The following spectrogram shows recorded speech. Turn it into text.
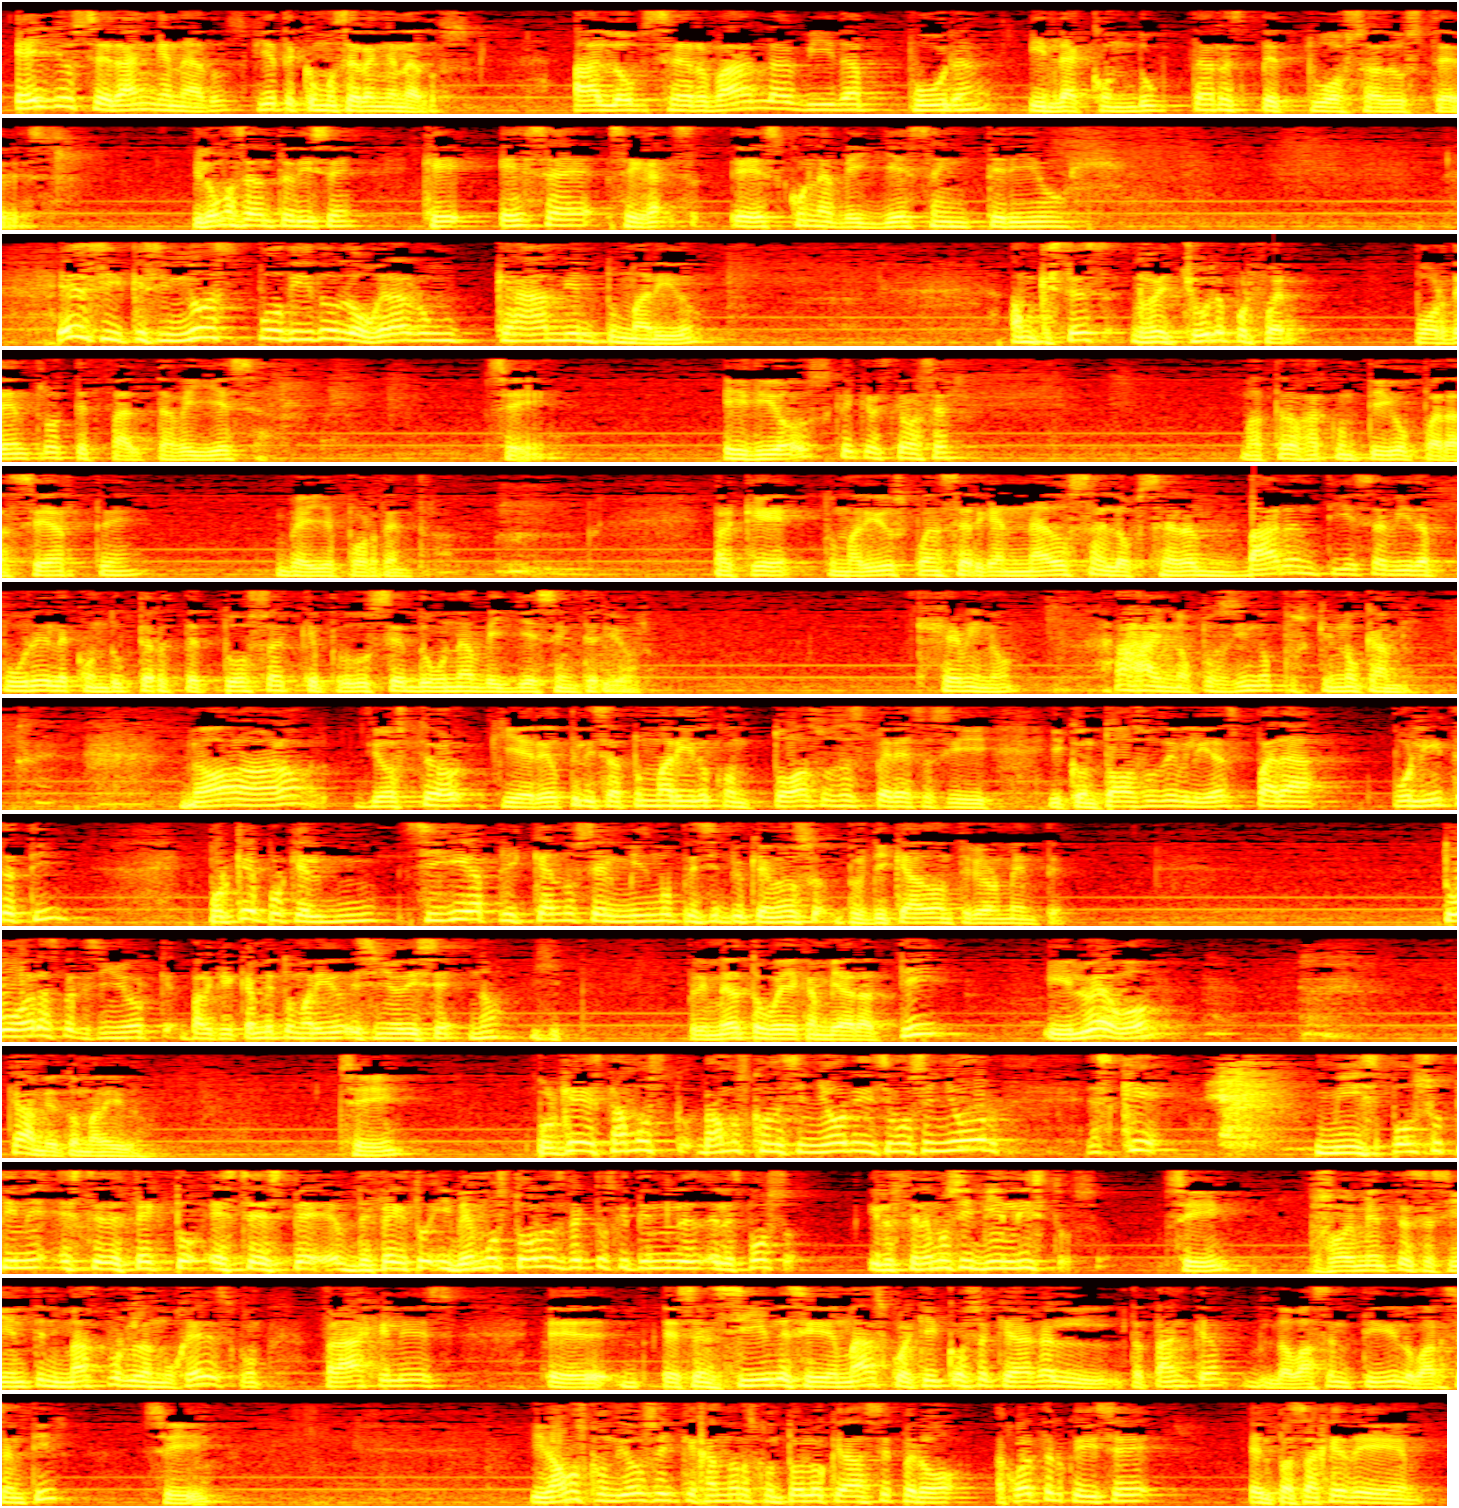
ellos serán ganados, fíjate cómo serán ganados, al observar la vida pura y la conducta respetuosa de ustedes. Y luego más adelante dice que esa es con la belleza interior. Es decir, que si no has podido lograr un cambio en tu marido, aunque estés rechule por fuera, por dentro te falta belleza. Sí. ¿Y Dios qué crees que va a hacer? Va a trabajar contigo para hacerte bella por dentro. Para que tus maridos puedan ser ganados al observar en ti esa vida pura y la conducta respetuosa que produce de una belleza interior. Heavy, ¿no? Ay, no, pues así no, pues que no cambie. No, no, no. Dios te quiere utilizar a tu marido con todas sus asperezas y, y con todas sus debilidades para pulirte a ti, ¿Por qué? Porque sigue aplicándose el mismo principio que hemos platicado anteriormente. tú oras para que, el Señor, para que cambie tu marido y el Señor dice, no, hijita, primero te voy a cambiar a ti y luego cambio a tu marido. ¿Sí? Porque estamos, vamos con el Señor y decimos, Señor, es que mi esposo tiene este defecto, este defecto, y vemos todos los defectos que tiene el, esposo, y los tenemos ahí bien listos. ¿Sí? Pues obviamente se sienten, y más por las mujeres, frágiles, eh, sensibles y demás, cualquier cosa que haga el tatanca lo va a sentir y lo va a resentir. ¿Sí? Y vamos con Dios ahí quejándonos con todo lo que hace, pero acuérdate lo que dice el pasaje de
